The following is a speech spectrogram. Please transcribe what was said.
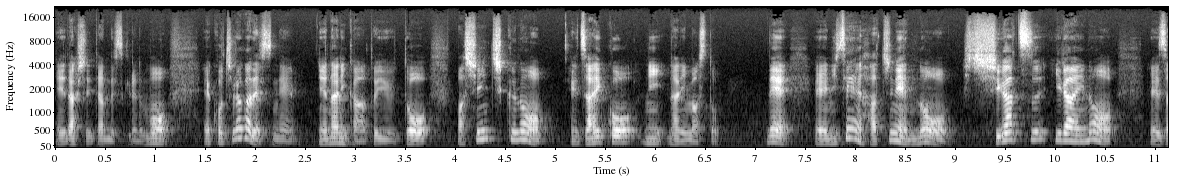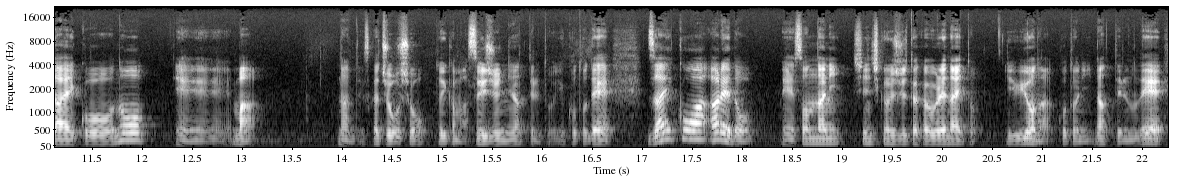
出していたんですけれどもこちらがですね何かというと新築の在庫になりますと。で2008年の4月以来の在庫の、えー、まあ何ですか上昇というかまあ水準になっているということで在庫はあれどそんなに新築の住宅が売れないというようなことになっているので、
